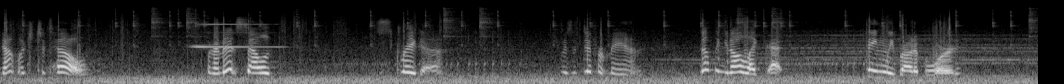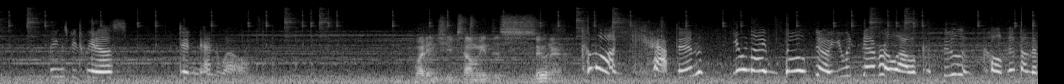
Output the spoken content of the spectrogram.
Not much to tell. When I met Sal Strega, he was a different man. Nothing at all like that thing we brought aboard. Things between us didn't end well. Why didn't you tell me this sooner? Come on, Captain! You and I both know you would never allow a Cthulhu cultist on the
